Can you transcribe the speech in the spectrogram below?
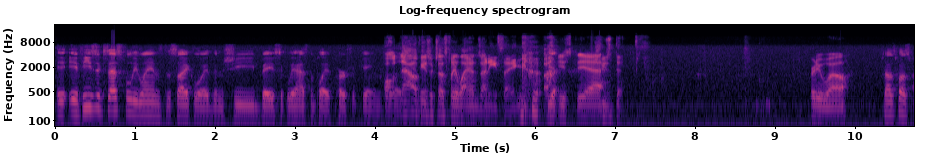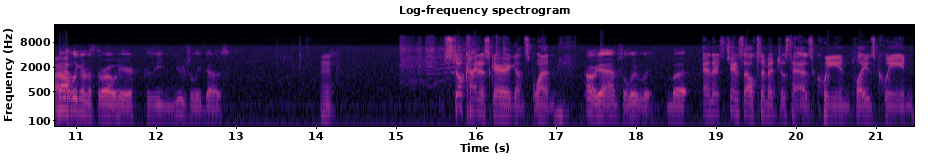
if he successfully lands the Cycloid, then she basically has to play a perfect game. For Well, us. now if he successfully lands anything, He's yeah, she's dead. pretty well. Southpaw's I probably going to throw here because he usually does. Hmm. Still kind of scary against Gwen. Oh yeah, absolutely. But And there's a chance the Ultimate just has Queen, plays Queen.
